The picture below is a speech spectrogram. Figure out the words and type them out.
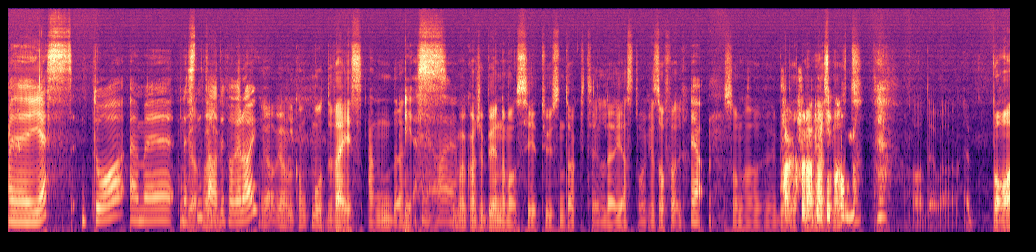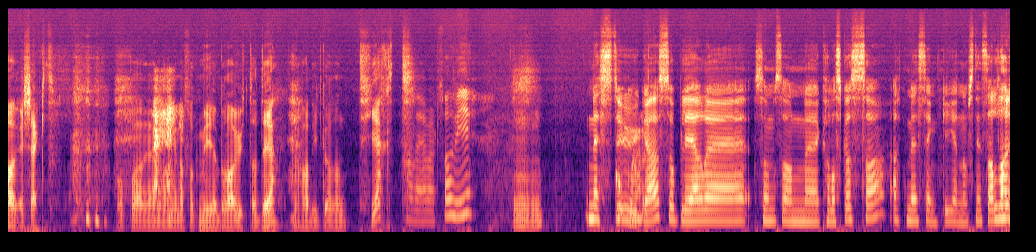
Eh, yes, da er vi nesten Ja, har- ferdig for i dag. Ja, vi har vel kommet mot veis ende. Yes. Ja, Vi må kanskje begynne med å si tusen takk til eh, gjesten vår, Kristoffer. Ja. Som har bidratt Takk for at jeg fikk komme. Ja, det var bare kjekt. Håper eh, mange har fått mye bra ut av det. Det har de garantert. Ja, det er i hvert fall vi. Mhm. Neste uke så blir det, som sånn eh, Karl Oskar sa, at vi senker gjennomsnittsalderen.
